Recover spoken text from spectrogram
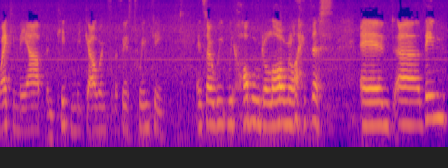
waking me up and keeping me going for the first 20. And so we, we hobbled along like this, and uh, then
